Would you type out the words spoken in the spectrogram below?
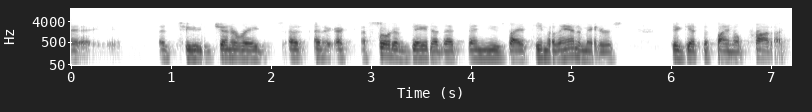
uh, to generate a, a, a, sort of data that's then used by a team of animators to get the final product.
